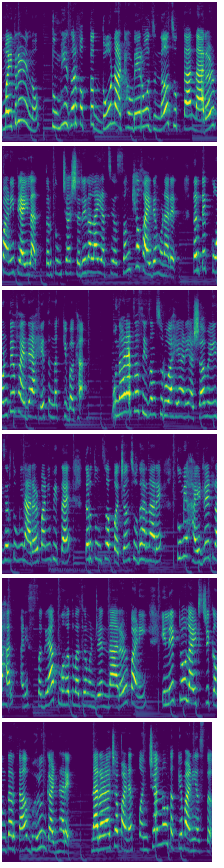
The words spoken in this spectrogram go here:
मैत्रिणींनो तुम्ही जर फक्त दोन आठवडे रोज न चुकता नारळ पाणी प्यायलात तर तुमच्या शरीराला याचे असंख्य फायदे होणार आहेत. तर ते कोणते फायदे आहेत नक्की बघा. उन्हाळ्याचा सीझन सुरू आहे आणि अशा वेळी जर तुम्ही नारळ पाणी पिताय तर तुमचं पचन सुधारणार आहे. तुम्ही हायड्रेट राहाल आणि सगळ्यात महत्त्वाचं म्हणजे नारळ पाणी इलेक्ट्रोलाइट्सची कमतरता भरून काढणार आहे. नारळाच्या पाण्यात पंच्याण्णव टक्के पाणी असतं.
